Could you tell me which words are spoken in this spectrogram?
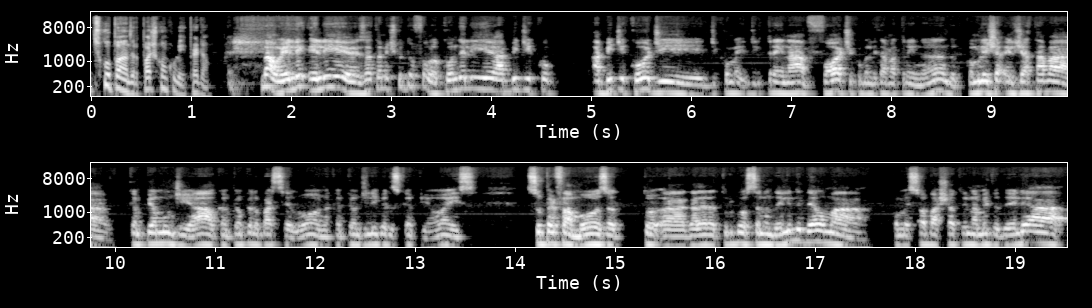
Desculpa, André, pode concluir, perdão. Não, ele, ele exatamente o que tu falou. Quando ele abdicou, abdicou de, de, de treinar forte, como ele estava treinando, como ele já ele já estava campeão mundial, campeão pelo Barcelona, campeão de Liga dos Campeões, super famoso, a galera tudo gostando dele, ele deu uma. Começou a baixar o treinamento dele, a,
